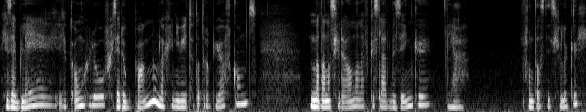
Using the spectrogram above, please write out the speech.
Je bent blij, je hebt ongeloof, je bent ook bang omdat je niet weet wat er op je afkomt. Maar dan als je dat allemaal even laat bezinken, ja, fantastisch gelukkig.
